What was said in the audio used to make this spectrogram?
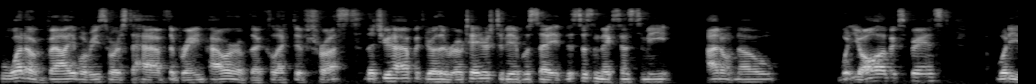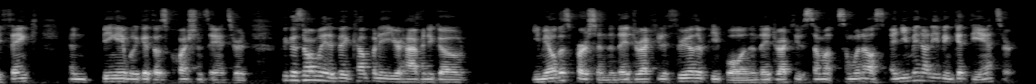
what a valuable resource to have the brain power of the collective trust that you have with your other rotators to be able to say, This doesn't make sense to me. I don't know what y'all have experienced. What do you think? And being able to get those questions answered. Because normally in a big company, you're having to go email this person, then they direct you to three other people, and then they direct you to some, someone else, and you may not even get the answer.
